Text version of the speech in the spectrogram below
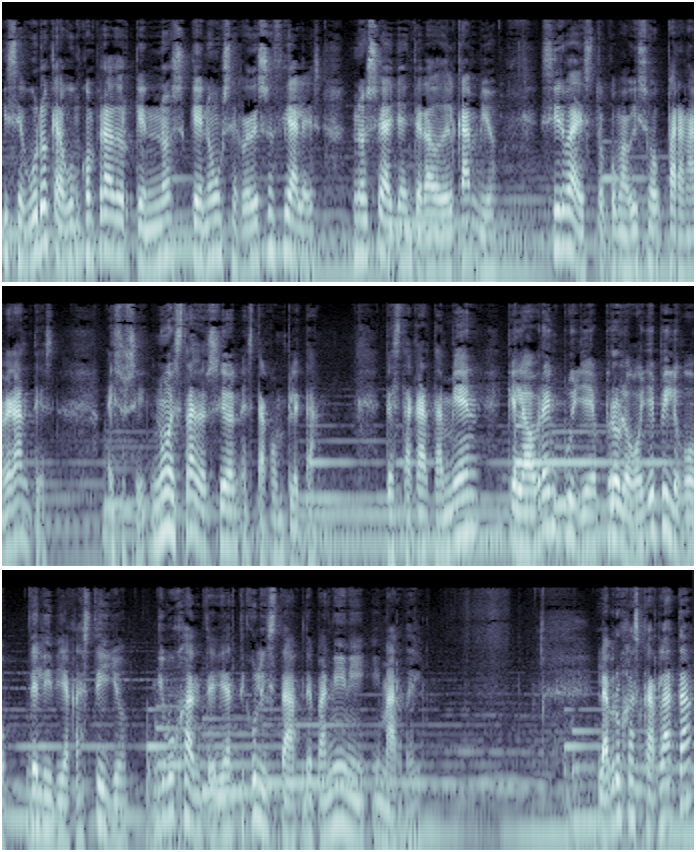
y seguro que algún comprador que no, que no use redes sociales no se haya enterado del cambio. Sirva esto como aviso para navegantes. Eso sí, nuestra versión está completa. Destacar también que la obra incluye prólogo y epílogo de Lidia Castillo, dibujante y articulista de Panini y Marvel. La Bruja Escarlata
